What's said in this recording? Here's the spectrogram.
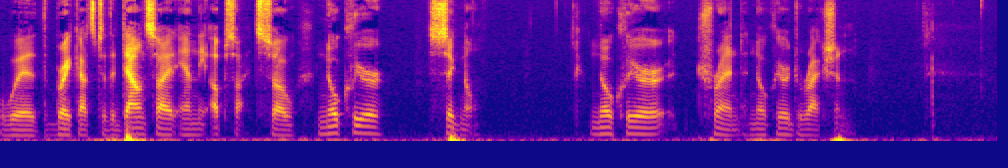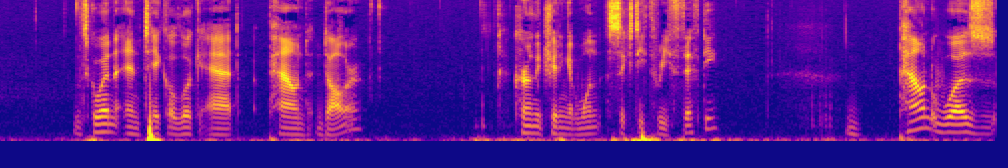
with breakouts to the downside and the upside. So no clear signal, no clear trend, no clear direction. Let's go ahead and take a look at pound dollar. Currently trading at 163.50. Pound was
